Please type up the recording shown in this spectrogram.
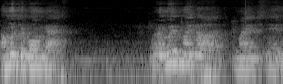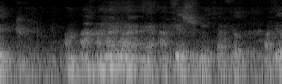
I'm with the wrong guy. When I'm with my God, in my understanding, I'm, I, I'm like I, I feel sweet. I feel, I feel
